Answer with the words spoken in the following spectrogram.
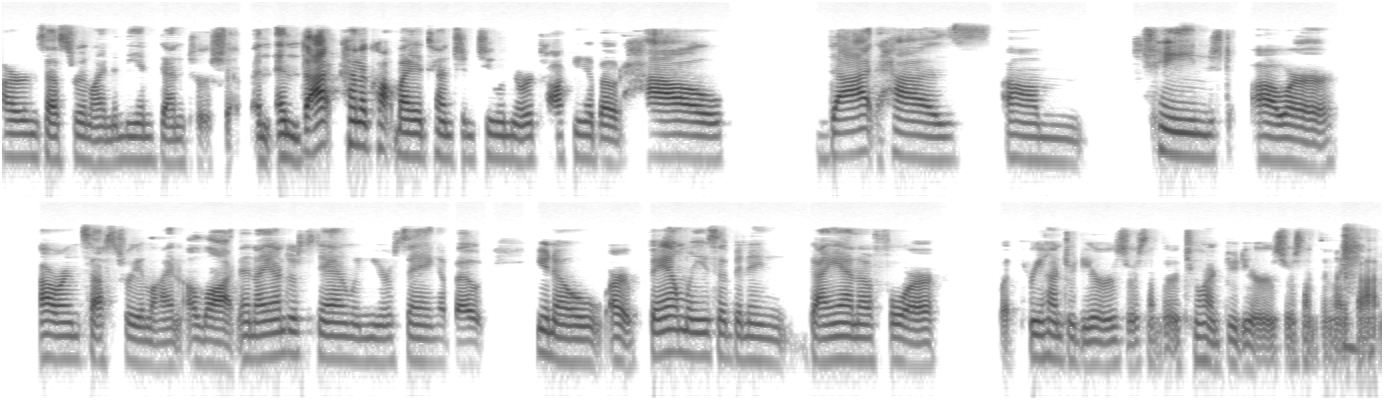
our ancestry line and the indentureship and and that kind of caught my attention too when you were talking about how that has um changed our our ancestry line a lot and i understand when you're saying about you know our families have been in guyana for what 300 years or something or 200 years or something like that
